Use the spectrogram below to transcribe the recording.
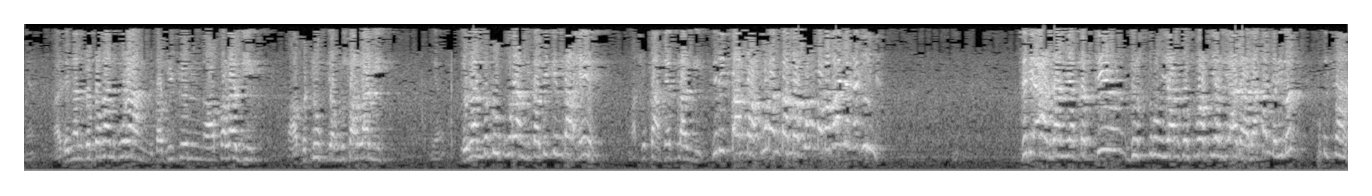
Ya. Nah, dengan kentongan kurang, kita bikin apa lagi? Nah, beduk yang besar lagi. Ya. Dengan beduk kurang, kita bikin tahim. Masuk kaset lagi. Jadi tambah kurang, tambah kurang, tambah banyak kakinya. Jadi adanya kecil, justru yang sesuatu yang diada-adakan jadi besar.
